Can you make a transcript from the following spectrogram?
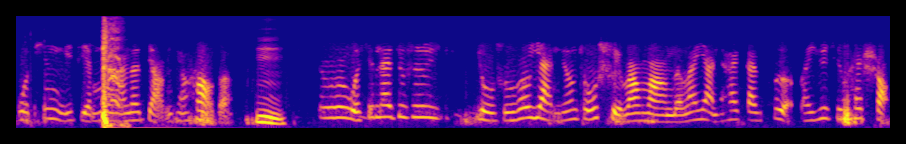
我听你的节目完了，讲的挺好的。嗯，就是我现在就是有时候眼睛总水汪汪的，完眼睛还干涩，完月经还少。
